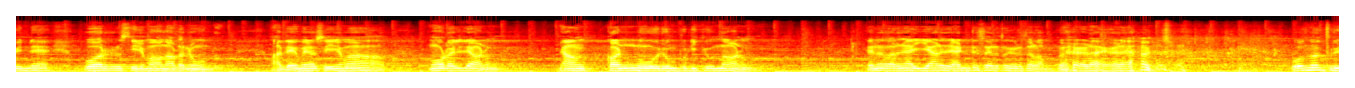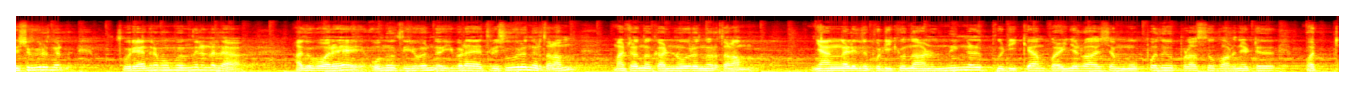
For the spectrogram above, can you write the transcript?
പിന്നെ വേറൊരു സിനിമാ നടനുമുണ്ട്. അദ്ദേഹം സിനിമ മോഡലിലാണ്. ഞാൻ കണ്ണൂരും പിടിക്കുന്നതാണ് എന്ന് പറഞ്ഞാൽ ഇയാൾ രണ്ട് സ്ഥലത്ത് നിർത്തണം. ഒന്ന് തൃശ്ശൂർ സുരേന്ദ്രൻ മുമ്പ് നിന്നിട്ടുണ്ടല്ലോ. അതുപോലെ ഒന്ന് തിരുവനന്തപുരം ഇവിടെ തൃശ്ശൂരും നിർത്തണം. മറ്റൊന്ന് കണ്ണൂർ നിർത്തണം. ഞങ്ങളിത് പിടിക്കുന്നതാണ്. നിങ്ങൾ പിടിക്കാൻ കഴിഞ്ഞ പ്രാവശ്യം മുപ്പത് പ്ലസ് പറഞ്ഞിട്ട് ഒറ്റ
